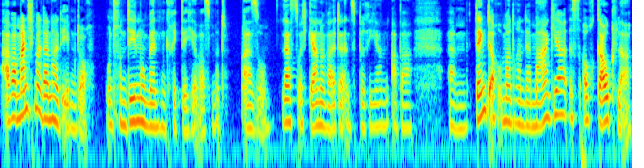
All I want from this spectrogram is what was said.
Aber manchmal dann halt eben doch. Und von den Momenten kriegt ihr hier was mit. Also lasst euch gerne weiter inspirieren, aber ähm, denkt auch immer dran, der Magier ist auch Gaukler.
